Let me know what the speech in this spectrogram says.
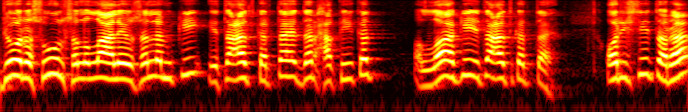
جو رسول صلی اللہ علیہ وسلم کی اطاعت کرتا ہے، در حقیقت اللہ کی اطاعت کرتا ہے۔ اور اسی طرح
